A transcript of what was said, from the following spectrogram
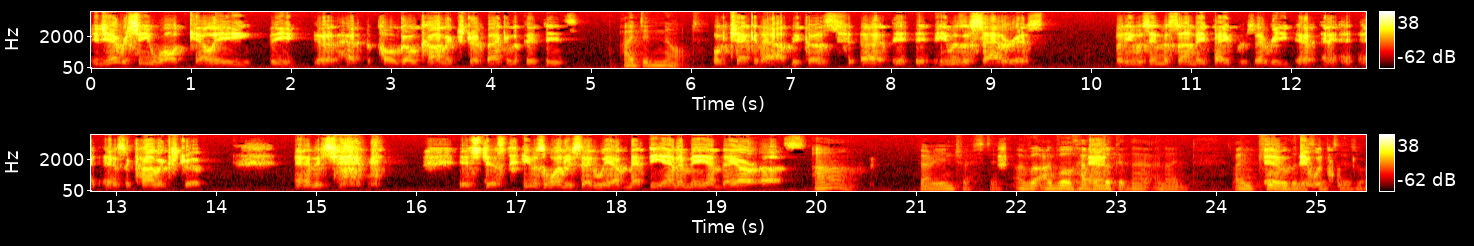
Did you ever see Walt Kelly, the uh, the Pogo comic strip back in the fifties? I did not. Well, check it out because uh, it, it, he was a satirist, but he was in the Sunday papers every uh, as a comic strip, and it's it's just he was the one who said, "We have met the enemy, and they are us." Ah, very interesting. I will, I will have a look at that, and I, I implore and the was- to as well.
